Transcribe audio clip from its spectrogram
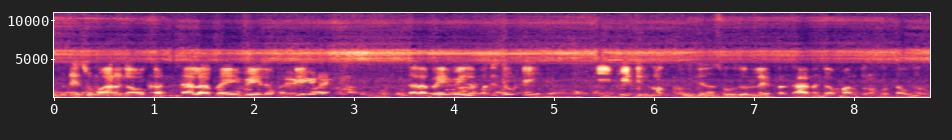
అంటే సుమారుగా ఒక నలభై వేల మంది నలభై వేల మందితోటి ఈ మీటింగ్లో గిరిజన సోదరులే ప్రధానంగా పాల్గొనబోతూ ఉన్నారు.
